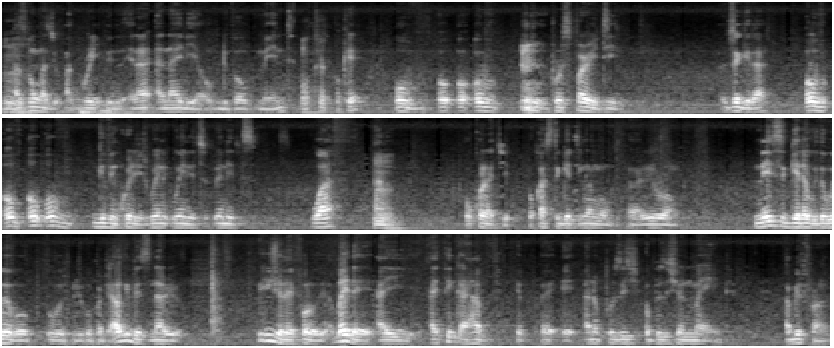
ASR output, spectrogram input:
Mm. as long as you agree with an, an idea of development Okay. okay of of, of, prosperity Kutegera. of, of, of, of giving credit when, when it's when it's worth Mm. okola ki ocastigating nga ali wrong naye sigenda with the wave of, of a political party i'll give you a scenario usually i follow You. by the way, i i think i have a, a, a, an opposition opposition mind. I'll be frank.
